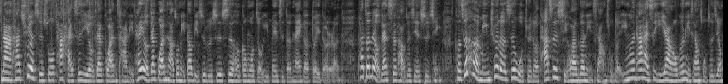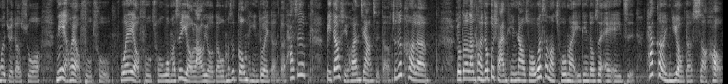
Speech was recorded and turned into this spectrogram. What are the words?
那他确实说，他还是也有在观察你，他也有在观察说你到底是不是适合跟我走一辈子的那个对的人。他真的有在思考这些事情。可是很明确的是，我觉得他是喜欢跟你相处的，因为他还是一样，我跟你相处之间会觉得说，你也会有付出，我也有付出，我们是有劳有得，我们是公平对等的。他是比较喜欢这样子的，就是可能。有的人可能就不喜欢听到说，为什么出门一定都是 AA 制？他可能有的时候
